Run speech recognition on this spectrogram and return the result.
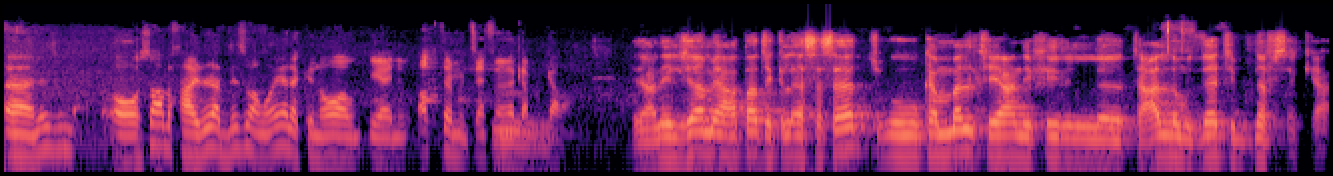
آه نسبة هو صعب احددها بنسبة مئوية لكن هو يعني أكتر من 90% كان من الجامعة. يعني الجامعة أعطتك الأساسات وكملت يعني في التعلم الذاتي بنفسك يعني.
